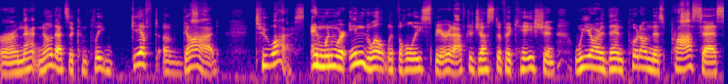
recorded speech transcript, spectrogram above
earn that. No, that's a complete gift of God to us. And when we're indwelt with the Holy Spirit after justification, we are then put on this process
